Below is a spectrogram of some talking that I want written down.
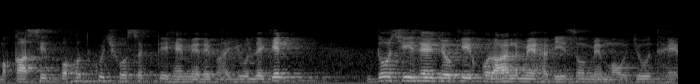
مقاصد بہت کچھ ہو سکتے ہیں میرے بھائیوں، لیکن دو چیزیں جو کہ قرآن میں، حدیثوں میں موجود ہیں۔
